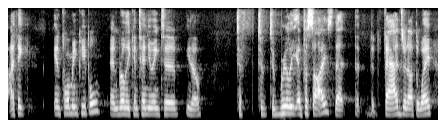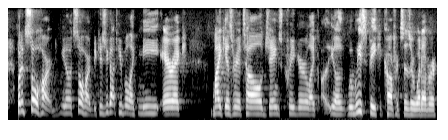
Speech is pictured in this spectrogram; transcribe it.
I think informing people and really continuing to, you know, to to to really emphasize that that, that fads are not the way. But it's so hard. You know, it's so hard because you got people like me, Eric, Mike Israetel, James Krieger. Like, you know, when we speak at conferences or whatever,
